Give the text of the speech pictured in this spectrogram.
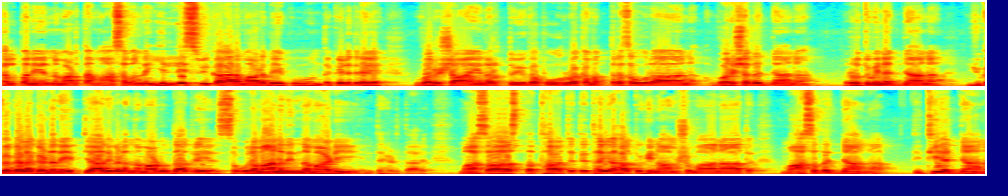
ಕಲ್ಪನೆಯನ್ನು ಮಾಡ್ತಾ ಮಾಸವನ್ನು ಎಲ್ಲಿ ಸ್ವೀಕಾರ ಮಾಡಬೇಕು ಅಂತ ಕೇಳಿದರೆ ವರ್ಷಾಯನರ್ತು ಯುಗ ಪೂರ್ವಕ ಮತ್ರ ಸೌರಾನ್, ವರ್ಷದ ಜ್ಞಾನ, ಋತುವಿನ ಜ್ಞಾನ, ಯುಗಗಳ ಗಣನೆ ಇತ್ಯಾದಿಗಳನ್ನು ಮಾಡುವುದಾದರೆ ಸೌರಮಾನದಿಂದ ಮಾಡಿ ಅಂತ ಹೇಳ್ತಾರೆ. ಮಾಸಾಸ್ತಥಾ ಚ ತಿಥಯ ತುಹಿನಾಂಶುಮಾನಾತ್ ಮಾಸದ ಜ್ಞಾನ ತಿಥಿಯ ಜ್ಞಾನ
